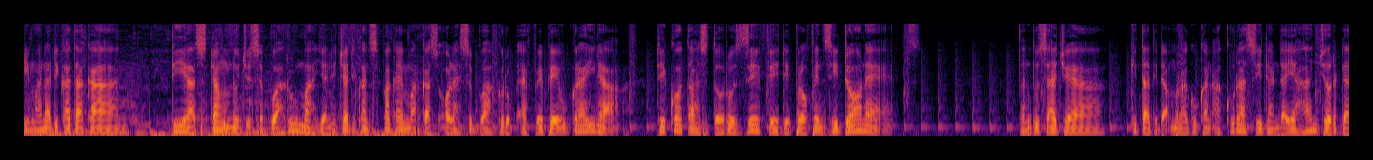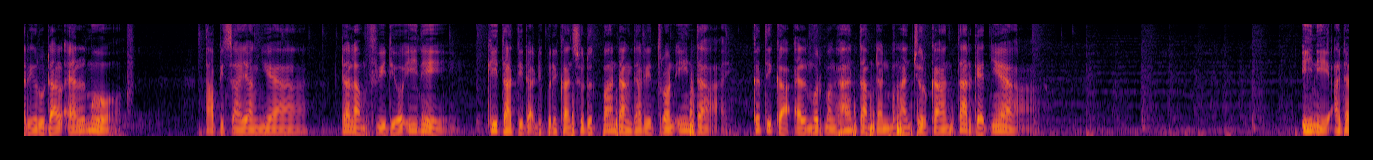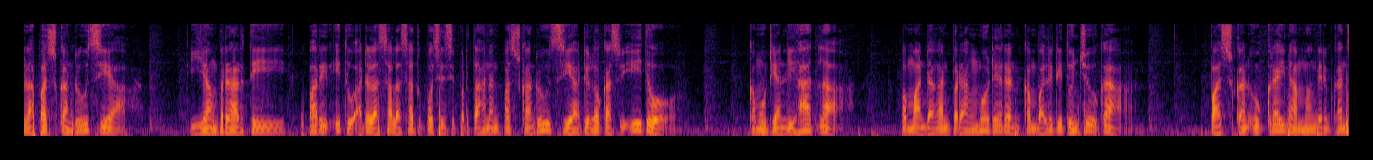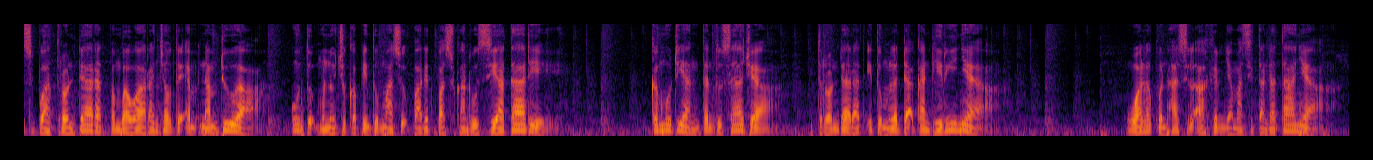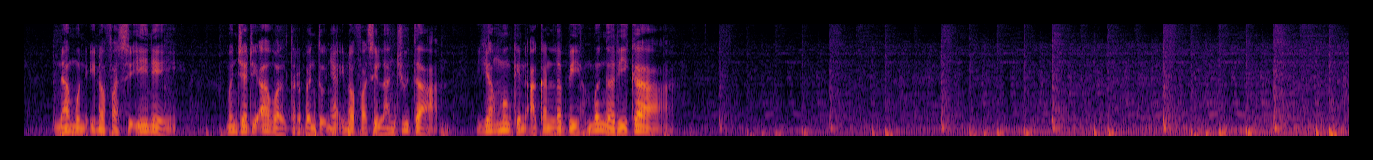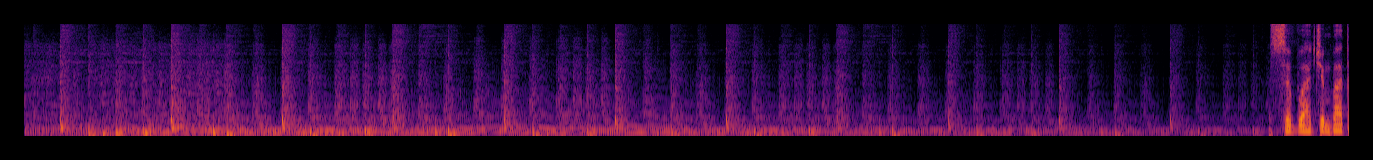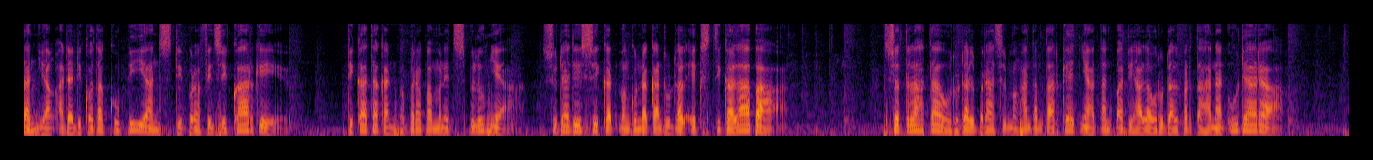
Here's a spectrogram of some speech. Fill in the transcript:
di mana dikatakan dia sedang menuju sebuah rumah yang dijadikan sebagai markas oleh sebuah grup FPP Ukraina di kota Storozheve di provinsi Donetsk. Tentu saja, kita tidak meragukan akurasi dan daya hancur dari rudal Elmur. Tapi sayangnya, dalam video ini, kita tidak diberikan sudut pandang dari drone intai ketika Elmur menghantam dan menghancurkan targetnya. Ini adalah pasukan Rusia, yang berarti parit itu adalah salah satu posisi pertahanan pasukan Rusia di lokasi itu. Kemudian lihatlah, pemandangan perang modern kembali ditunjukkan. Pasukan Ukraina mengirimkan sebuah drone darat pembawa ranjau TM62 untuk menuju ke pintu masuk parit pasukan Rusia tadi. Kemudian tentu saja, drone darat itu meledakkan dirinya. Walaupun hasil akhirnya masih tanda tanya, namun inovasi ini menjadi awal terbentuknya inovasi lanjutan yang mungkin akan lebih mengerikan. Sebuah jembatan yang ada di kota Kupiansk di provinsi Kharkiv dikatakan beberapa menit sebelumnya sudah disikat menggunakan rudal X-38. Setelah tahu rudal berhasil menghantam targetnya tanpa dihalau rudal pertahanan udara,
